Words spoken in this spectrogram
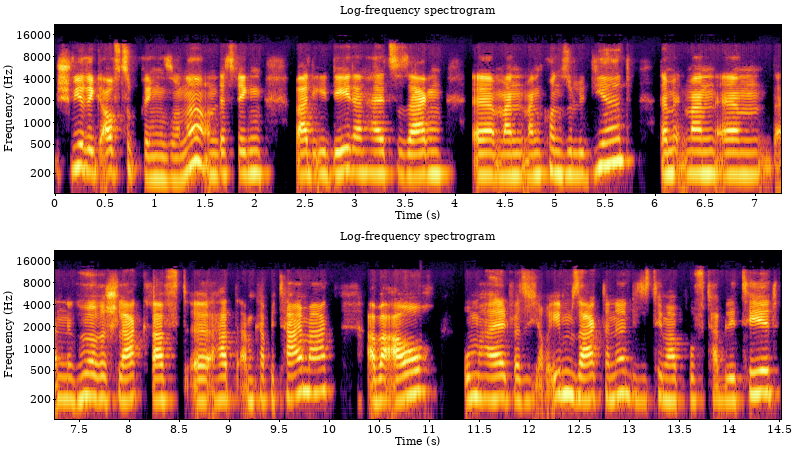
schwierig aufzubringen. So, ne? Und deswegen war die Idee dann halt zu sagen, äh, man, man konsolidiert, damit man ähm, eine höhere Schlagkraft äh, hat am Kapitalmarkt, aber auch um halt, was ich auch eben sagte, ne, dieses Thema Profitabilität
